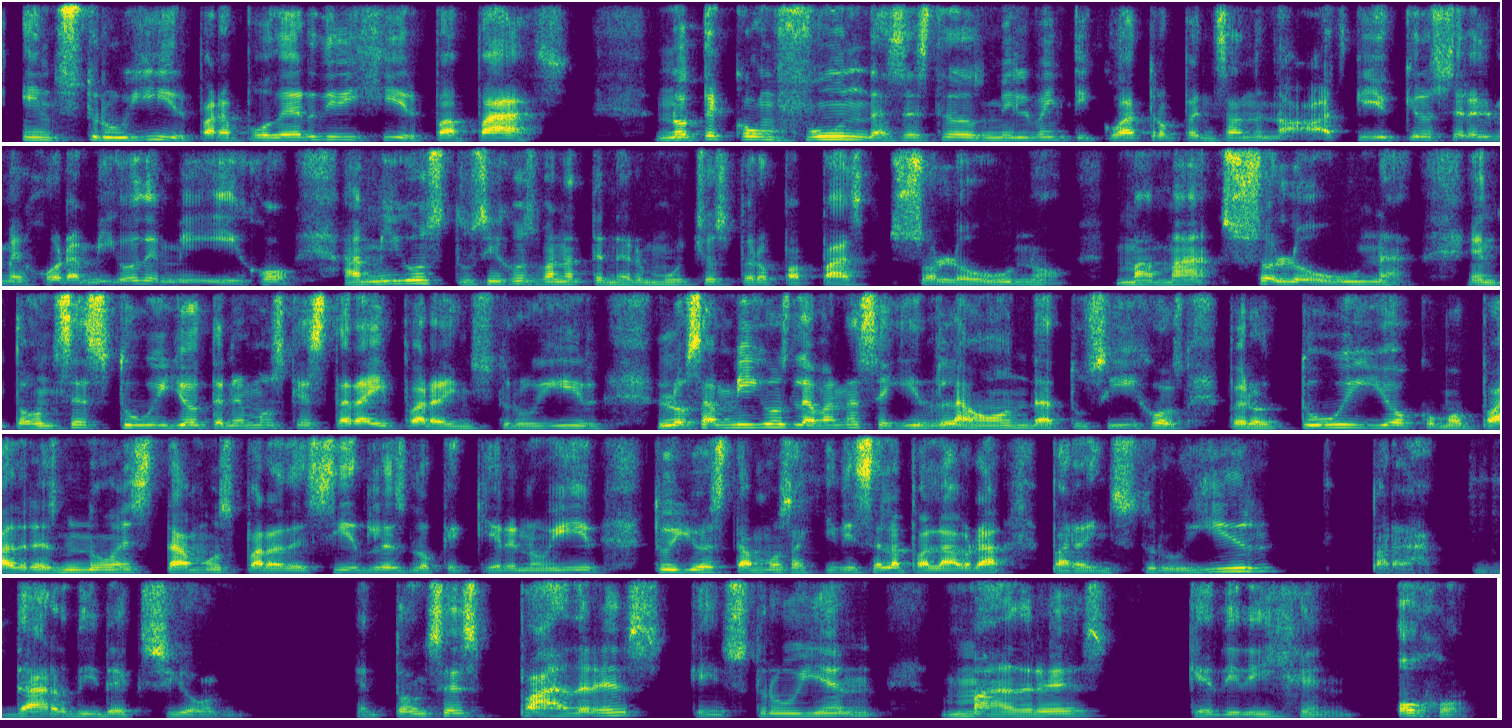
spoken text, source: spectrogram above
instruir, para poder dirigir, papás. No te confundas este 2024 pensando, no, es que yo quiero ser el mejor amigo de mi hijo. Amigos, tus hijos van a tener muchos, pero papás solo uno, mamá solo una. Entonces tú y yo tenemos que estar ahí para instruir. Los amigos le van a seguir la onda a tus hijos, pero tú y yo como padres no estamos para decirles lo que quieren oír. Tú y yo estamos aquí, dice la palabra, para instruir para dar dirección. Entonces, padres que instruyen, madres que dirigen. Ojo,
